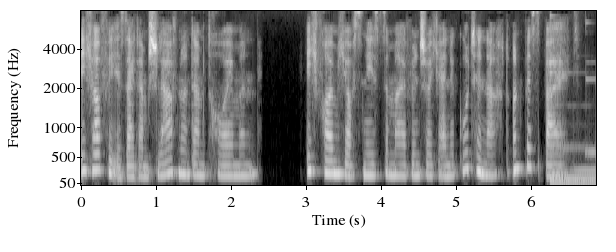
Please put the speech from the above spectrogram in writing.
Ich hoffe, ihr seid am Schlafen und am Träumen. Ich freue mich aufs nächste Mal, wünsche euch eine gute Nacht und bis bald.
